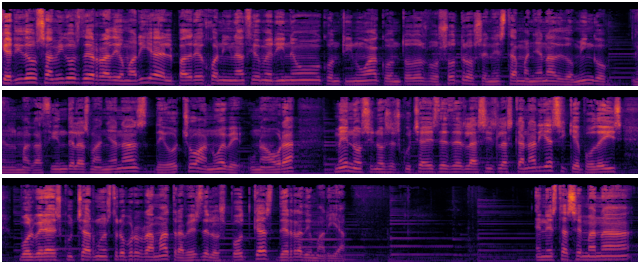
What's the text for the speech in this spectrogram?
Queridos amigos de Radio María, el Padre Juan Ignacio Merino continúa con todos vosotros en esta mañana de domingo, en el magazín de las mañanas de 8 a 9, una hora menos si nos escucháis desde las Islas Canarias y que podéis volver a escuchar nuestro programa a través de los podcasts de Radio María. En esta semana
